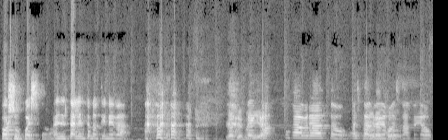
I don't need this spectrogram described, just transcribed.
Por supuesto, el talento no tiene edad. gracias, María. un abrazo. Hasta luego, hasta luego.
